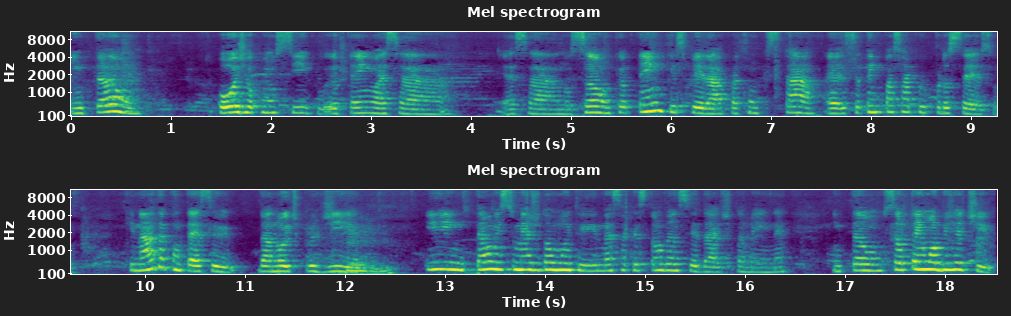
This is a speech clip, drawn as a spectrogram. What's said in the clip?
Então, hoje eu consigo, eu tenho essa essa noção que eu tenho que esperar para conquistar, é, você tem que passar por processos, que nada acontece da noite pro dia. E então isso me ajudou muito e nessa questão da ansiedade também, né? Então, se eu tenho um objetivo,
